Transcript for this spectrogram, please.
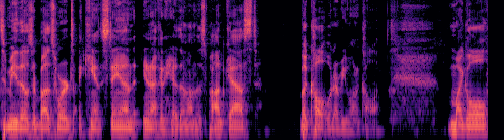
To me, those are buzzwords I can't stand. You're not going to hear them on this podcast, but call it whatever you want to call it. My goal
